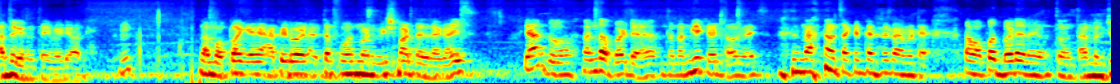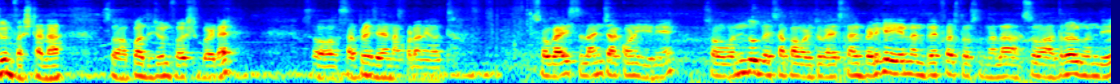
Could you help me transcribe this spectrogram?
ಅದು ಇರುತ್ತೆ ಈ ವಿಡಿಯೋ ಅಲ್ಲಿ. ನಮ್ಮ ಅಪ್ಪಗೆ ಹ್ಯಾಪಿ ಬರ್ಡೇ ಅಂತ ಫೋನ್ ಮಾಡಿ ವಿಶ್ ಮಾಡ್ತಾ ಇದ್ರೆ ಗೈಸ್ ಯಾರ್ದು? ನಂದ ಬರ್ಡೇ ಅಂತ ನನಗೆ ಕೇಳ್ತಾವ ಗೈಸ್ ನಾನು ಒಂದು ಸೆಕೆಂಡ್ ಕನ್ಫ್ಯೂಸ್ ಆಗ್ಬಿಟ್ಟೆ. ನಮ್ಮ ಅಪ್ಪದ ಬರ್ಡೇ ಇವತ್ತು ಅಂತ. ಆಮೇಲೆ ಜೂನ್ ಫಸ್ಟ್ ಅಲ್ಲ. ಸೊ ಅಪ್ಪದು June first birthday so surprise ಏನು ಕೊಡೋಣ ಇವತ್ತು. ಸೊ ಗೈಸ್ ಲಂಚ್ ಹಾಕೊಂಡಿದ್ದೀನಿ ಸೊ ಒಂದು ಬೇಸಪ್ಪ ಹೋಯ್ತು ಗೈಸ್ ನಾನು ಬೆಳಗ್ಗೆ ಏನು ನಾನು ಬ್ರೇಕ್ಫಾಸ್ಟ್ ತೋರಿಸಿದ್ನಲ್ಲ? ಸೊ ಅದ್ರಲ್ಲಿ ಬಂದು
